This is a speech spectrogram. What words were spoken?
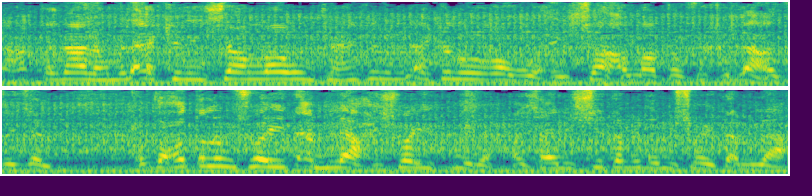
حطينا لهم الأكل إن شاء الله ونجهز لهم الأكل ونروح إن شاء الله. توفيق الله عز وجل. أحط لهم شوية أملاح شوية ملح عشان الشتاء بدهم شوية أملاح.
